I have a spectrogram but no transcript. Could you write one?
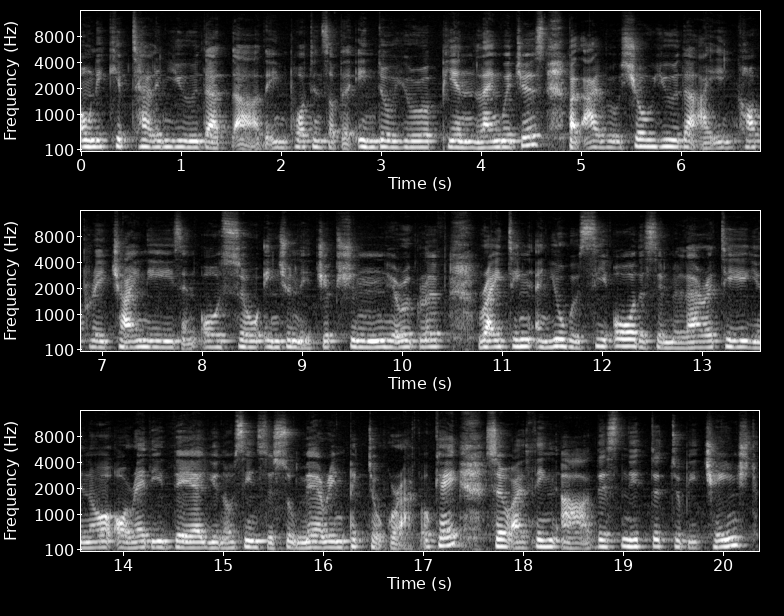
only keep telling you that uh, the importance of the Indo-European languages, but I will show you that I incorporate Chinese and also ancient Egyptian hieroglyph writing, and you will see all the similarity, you know, already there, you know, since the Sumerian pictograph, okay? So I think uh, this needed to be changed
